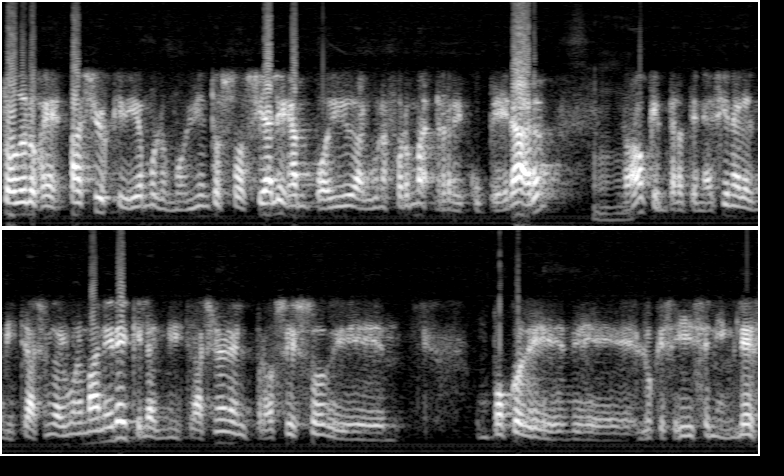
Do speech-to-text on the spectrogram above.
todos los espacios que, digamos, los movimientos sociales han podido de alguna forma recuperar, ¿no? que pertenecían a la administración de alguna manera y que la administración en el proceso de un poco de, de lo que se dice en inglés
